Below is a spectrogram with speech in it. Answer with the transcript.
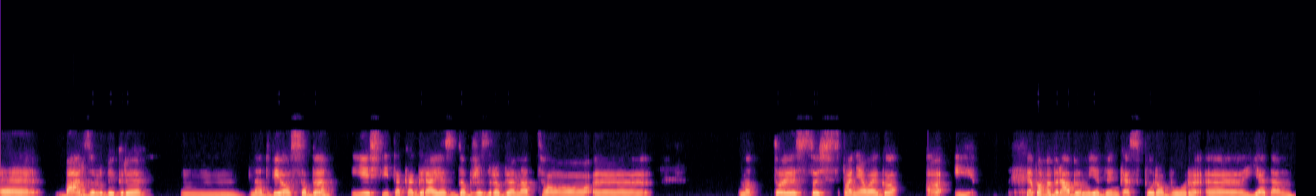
e, bardzo lubię gry na dwie osoby. Jeśli taka gra jest dobrze zrobiona, to, y, no, to jest coś wspaniałego i chyba wybrałabym jedynkę, Spurobór y, jeden.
